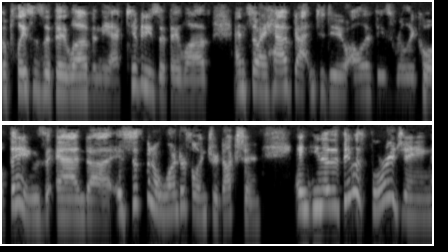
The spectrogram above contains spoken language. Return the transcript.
the places that they love and the activities that they love. And so I have gotten to do all of these really cool things. And uh, it's just been a wonderful introduction. And, you know, the thing with foraging,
